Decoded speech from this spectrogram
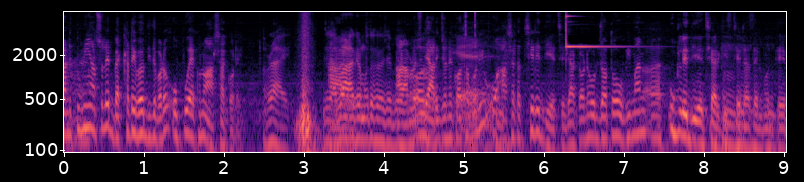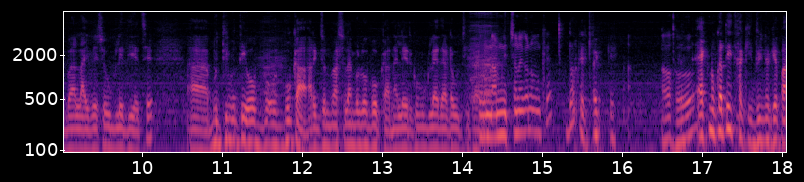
মানে তুমি আসলে ব্যাখ্যাটা এভাবে দিতে পারো অপু এখনও আশা করে। রাইট আবার আগের মতো হয়ে যাবে। আর আমরা যদি আরেকজনের কথা বলি ও আশাটা ছেড়ে দিয়েছে। যার কারণে ওর যত অভিমান উগলে দিয়েছে আর কি স্ট্যাটাসের মধ্যে বা লাইভে এসে উগলে দিয়েছে। আহ, বুদ্ধিমতী ও বোকা। আরেকজন আসলে আমি বলব বোকা নাহলে এরকম উগলে দেওয়াটা উচিত তুমি নাম নিচ্ছ না কেন মুখে? দরকার কি? এক নৌকাতেই থাকি দুই নৌকে পা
